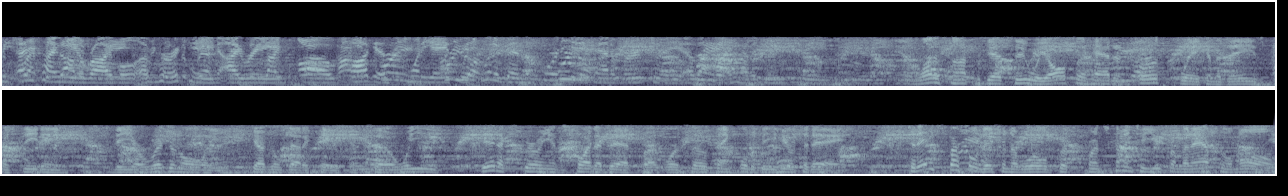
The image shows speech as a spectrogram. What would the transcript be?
the untimely arrival of Hurricane Irene, uh, August 28th, which would have been the 48th anniversary of the I Have a Dream speech. And let us not forget, too, we also had an earthquake in the days preceding the originally scheduled dedication. So we did experience quite a bit, but we're so thankful to be here today. Today's special edition of World Footprints, coming to you from the National Mall,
